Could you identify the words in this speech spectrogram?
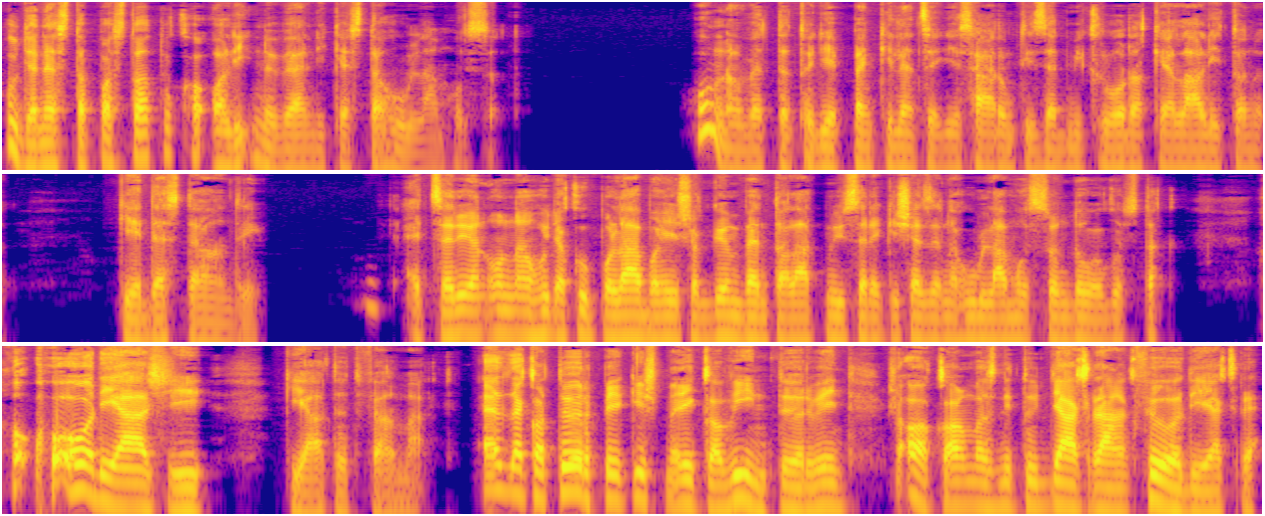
Ugyanezt tapasztaltuk, ha Ali növelni kezdte a hullámhosszat. Honnan vetted, hogy éppen 9,3 mikróra kell állítanod? kérdezte André. Egyszerűen onnan, hogy a kupolában és a gömbben talált műszerek is ezen a hullámhosszon dolgoztak. Óriási! Kiáltott fel Márk. Ezek a törpék ismerik a Wien törvényt, és alkalmazni tudják ránk földiekre.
